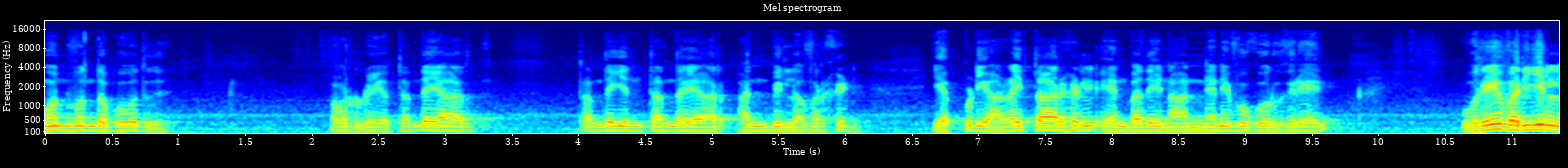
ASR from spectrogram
முன் வந்தபோது அவருடைய தந்தையார் தந்தையின் தந்தையார் அன்பில் அவர்கள் எப்படி அழைத்தார்கள் என்பதை நான் நினைவு கூறுகிறேன். ஒரே வரியில்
